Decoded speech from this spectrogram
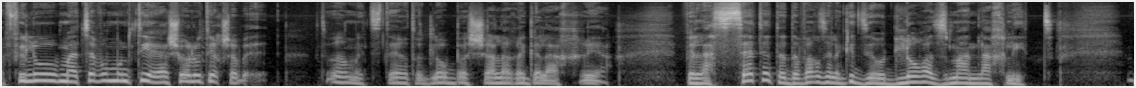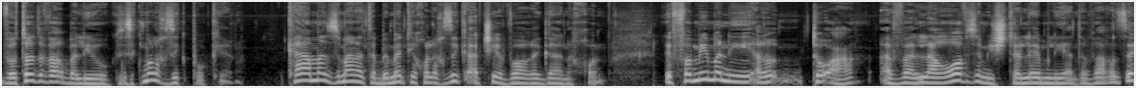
אפילו מעצב אומנותי היה שואל אותי עכשיו, אומר, מצטערת, עוד לא בשל הרגע להכריע. ולשאת את הדבר הזה, להגיד, זה עוד לא הזמן להחליט. ואותו דבר בליהוק, זה כמו להחזיק פוקר. כמה זמן אתה באמת יכול להחזיק עד שיבוא הרגע הנכון. לפעמים אני טועה, אבל לרוב זה משתלם לי הדבר הזה.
